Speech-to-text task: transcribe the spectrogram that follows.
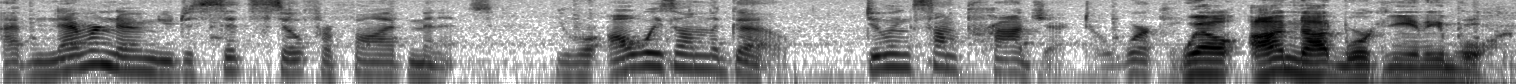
I've never known you to sit still for five minutes. You were always on the go, doing some project or working. Well, I'm not working anymore,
